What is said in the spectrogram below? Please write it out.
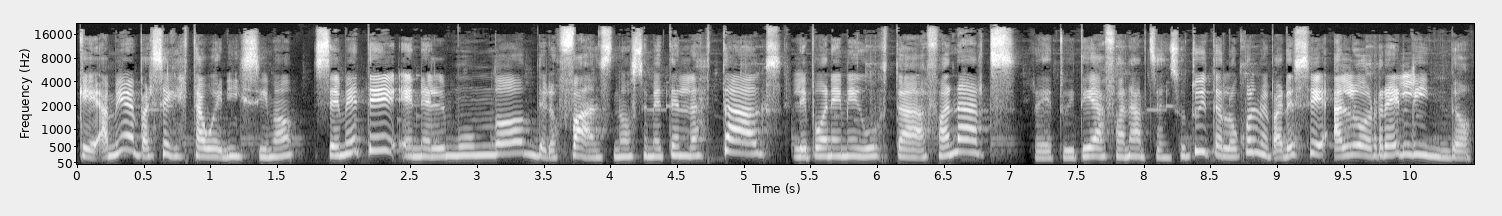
que a mí me parece que está buenísimo, se mete en el mundo de los fans, ¿no? Se mete en las tags, le pone me gusta a fanarts, retuitea fanarts en su Twitter, lo cual me parece algo re lindo.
